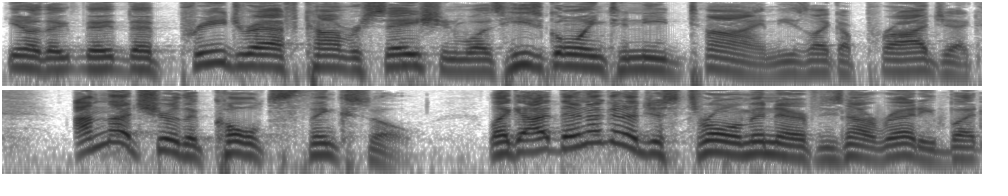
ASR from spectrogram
you know, the, the, the pre draft conversation was he's going to need time. He's like a project. I'm not sure the Colts think so. Like, I, they're not going to just throw him in there if he's not ready, but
